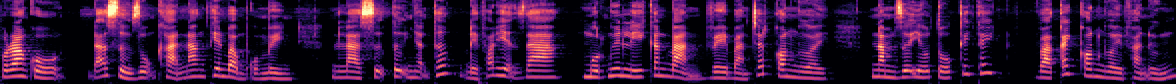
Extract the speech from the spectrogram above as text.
Franco đã sử dụng khả năng thiên bẩm của mình là sự tự nhận thức để phát hiện ra một nguyên lý căn bản về bản chất con người nằm giữa yếu tố kích thích và cách con người phản ứng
